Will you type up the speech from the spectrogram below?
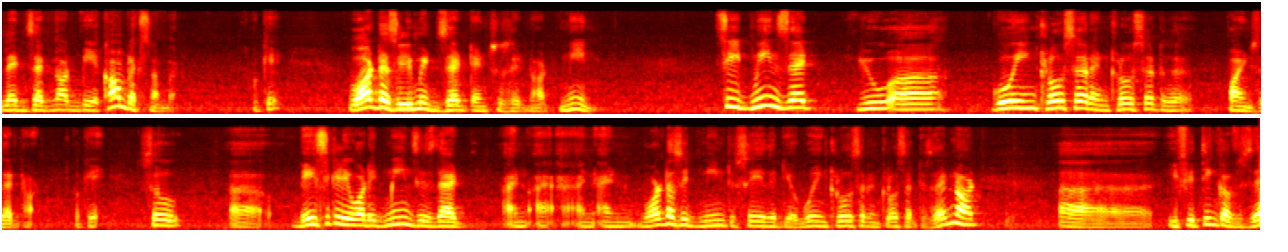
let z naught be a complex number okay. What does limit z tends to z naught mean? See it means that you are going closer and closer to the point z naught okay. So basically what it means is that and, and, and what does it mean to say that you are going closer and closer to z naught uh, if you think of z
